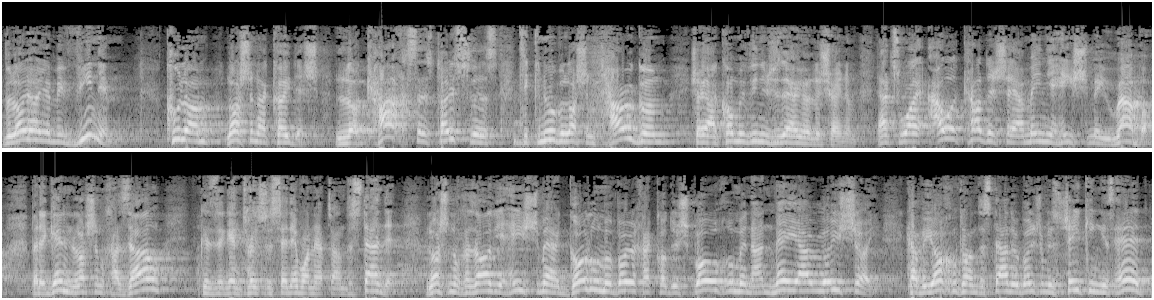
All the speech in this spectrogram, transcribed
V'loya mivinim. Kulam Lashon HaKodesh. Lokach says Tosfos Tiknu Targum Shayakom L'Shonim. That's why our Kaddish say Amen Yehi Shmei Rabba. But again, Lashon Chazal, because again Tosfos said everyone had to understand it. Lashon Chazal Yehi Shmei Godel Mevorich HaKadosh Baruch Hu Men Anei HaRoishoi. Kaviyachol to understand, Rabbi is shaking his head.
